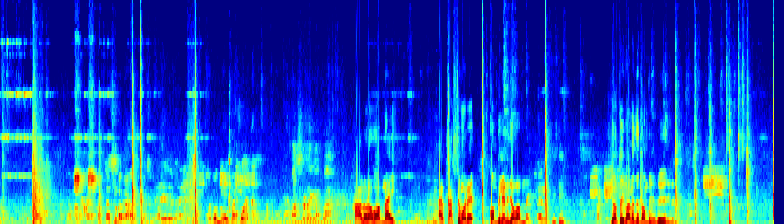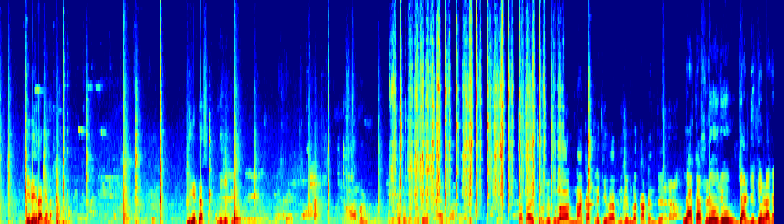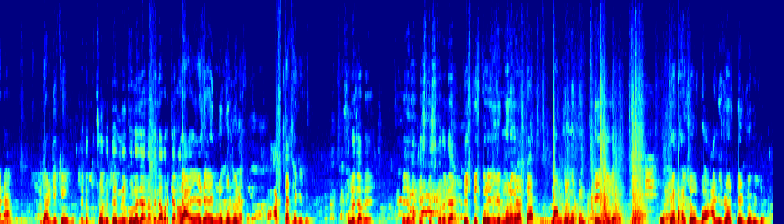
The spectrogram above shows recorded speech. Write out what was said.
ভালোর অভাব নাই। আর কাস্টমারের কমপ্লেনের জবাব নাই। যতই ভালো তো কমপ্লেন করে দিবেন বিবেক রাখে না। নিজেরটা বুঝে ঠিক চাচা এই চর্বিগুলা না কাটলে কি হয়? আপনি যেগুলা কাটেন যে। না কাটলেও যে জাল দিতে লাগে না জাল দিতে হবে। এটা তো চর্বি তো এমনি গলে যায় না তাহলে আবার কেন না এটা এমনি গলবে না তো আস্থা থেকে যাবে। ফুলে যাবে। এই জন্য পিস পিস করে দেন। পিস পিস করে দিলে মনে করে একটা মাংসের মতন ঠিক হয়ে যাবে। উপরে ভাইসে উঠবো আর নিচে তেল জমি যাবে।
